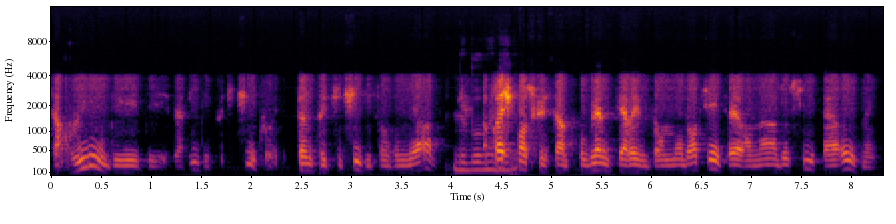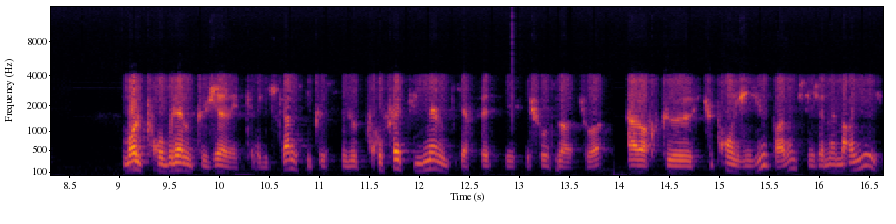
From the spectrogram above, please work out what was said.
Ça ruine des, des, la vie des petites filles. Quoi. Plein de petites filles qui sont vulnérables. Après, je pense que c'est un problème qui arrive dans le monde entier. En Inde aussi, ça arrive, mais moi, le problème que j'ai avec, avec l'islam, c'est que c'est le prophète lui-même qui a fait ces, ces choses-là, tu vois. Alors que si tu prends Jésus, par exemple, il s'est jamais marié.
